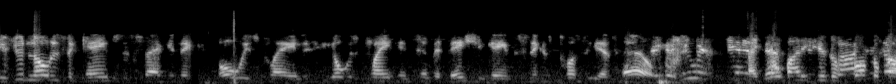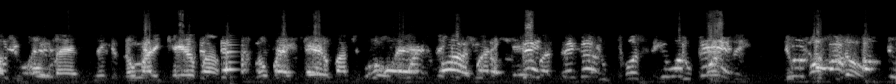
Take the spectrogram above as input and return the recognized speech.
if you notice the games this faggot nigga always playing, he always playing intimidation games. This nigga's pussy as hell. Because you Like nobody gives a fuck about you old ass niggas. Nobody care about. Nobody care about you old ass nigga. You Nobody bitch, about that. nigga. You pussy. You You a bitch. pussy. You pussy though. you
